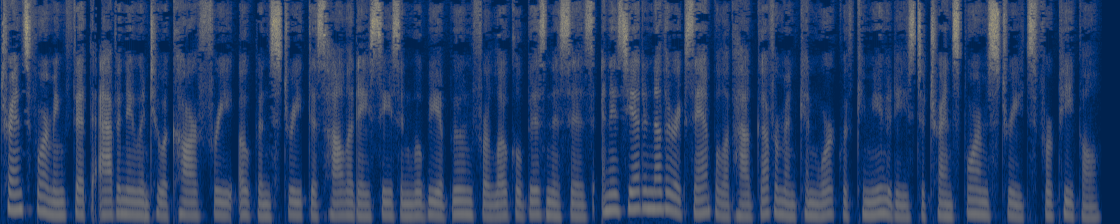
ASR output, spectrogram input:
Transforming Fifth Avenue into a car free open street this holiday season will be a boon for local businesses and is yet another example of how government can work with communities to transform streets for people.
